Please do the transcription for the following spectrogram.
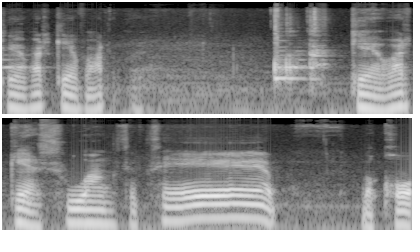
แก่วัด แก่วัด แก่วัด แก่สวงแซ่บๆบักข้อ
